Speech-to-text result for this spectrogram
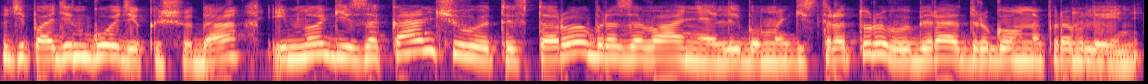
ну, типа, один годик еще, да, и многие заканчивают, и второе образование, либо магистратуру выбирают в другом направлении.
